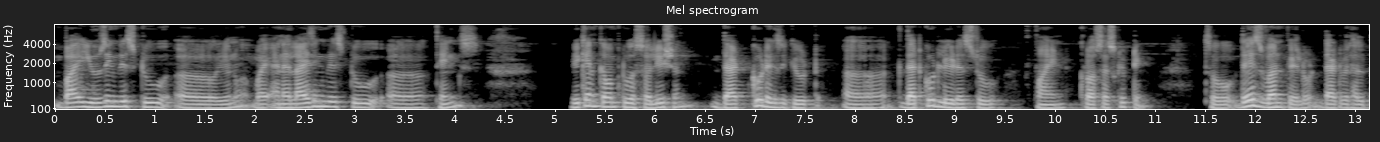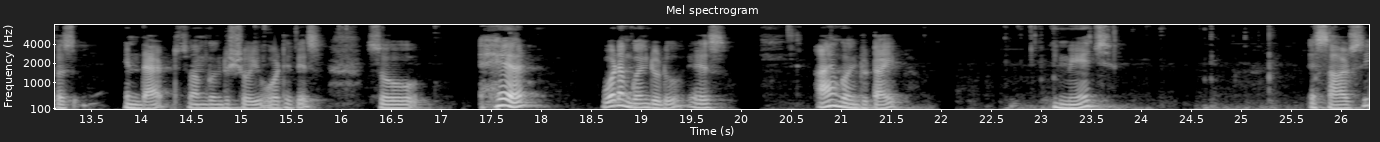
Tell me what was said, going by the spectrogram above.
by using these two uh, you know by analyzing these two uh, things we can come up to a solution that could execute uh, that could lead us to find cross-site scripting. So there is one payload that will help us in that. So i'm going to show you what it is. So here what I'm going to do is I'm going to type image src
